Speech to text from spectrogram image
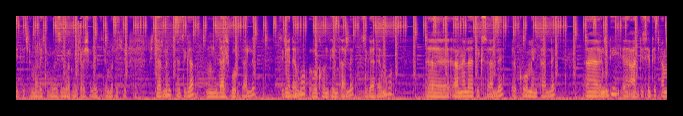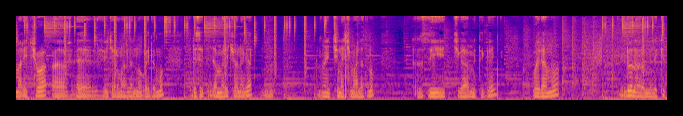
የተጨመረች ነው። በዚህ ወር መጨረሻ ላይ የተጨመረች feature ነች። እዚህ ጋር dashboard አለ እዚህ ጋር ደግሞ content አለ። እዚህ ጋር ደግሞ analytics አለ፣ comment አለ። እንግዲህ አዲስ የተጨመረችዋ feature ማለት ነው ወይ ደግሞ አዲስ የተጨመረችዋ ነገር እቺ ነች ማለት ነው። እዚች ጋር የምትገኝ ወይ ደግሞ የዶላር ምልክት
